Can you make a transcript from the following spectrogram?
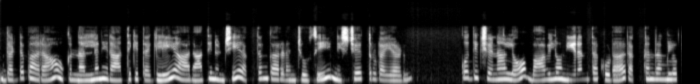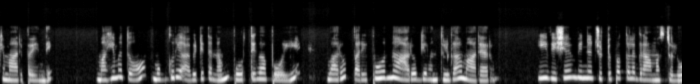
గడ్డపార ఒక నల్లని రాతికి తగిలి ఆ రాతి నుంచి రక్తం కారడం చూసి నిశ్చేత్రుడయ్యాడు కొద్ది క్షణాల్లో బావిలో నీరంతా కూడా రక్తం రంగులోకి మారిపోయింది. మహిమతో ముగ్గురి అవిటితనం పూర్తిగా పోయి వారు పరిపూర్ణ ఆరోగ్యవంతులుగా మారారు. ఈ విషయం విన్న చుట్టుపక్కల గ్రామస్తులు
